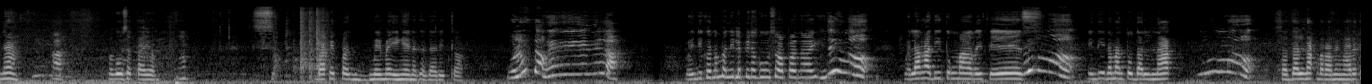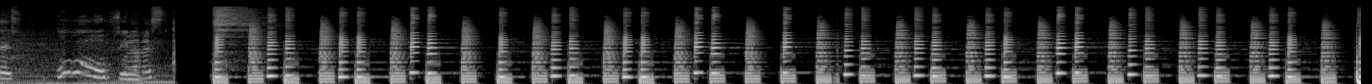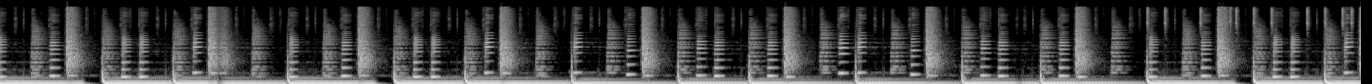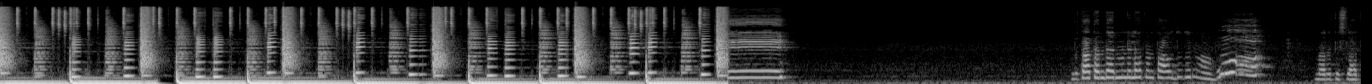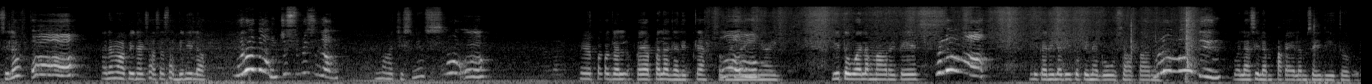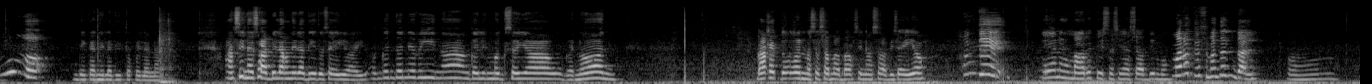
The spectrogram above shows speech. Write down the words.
Na, Ah, mag-usap tayo. Hmm? Bakit pag may maingay nagagalit ka? wala lang, hingingin nila. O, hindi ko naman nila pinag-uusapan ay. Hindi nga. Wala nga ditong marites. Wala nga. Hindi naman to dalnak. Oo nga. Sa dalnak maraming marites. Oo. Sino? Whereas, eh, Natatandaan mo na lahat ng tao doon, oh. oo. Marites lahat sila. Oo. Ano mga pinagsasasabi nila? Wala lang, chismis lang. Yung mga chismis. Oo. Kaya, pagal- kaya pala galit ka sa may Oo. maingay. Dito walang marites. Wala nga. Hindi ka nila dito pinag-uusapan. Wala nga din. Wala silang pakialam sa'yo dito. Oo nga. Hindi ka nila dito kilala. Ang sinasabi lang nila dito sa iyo ay, ang ganda ni Rina, ang galing magsayaw, ganon. Bakit doon? Masasama ba ang sinasabi sa iyo? Hindi. Ayan yung marites na sinasabi mo. Marites, madandal. Oh.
